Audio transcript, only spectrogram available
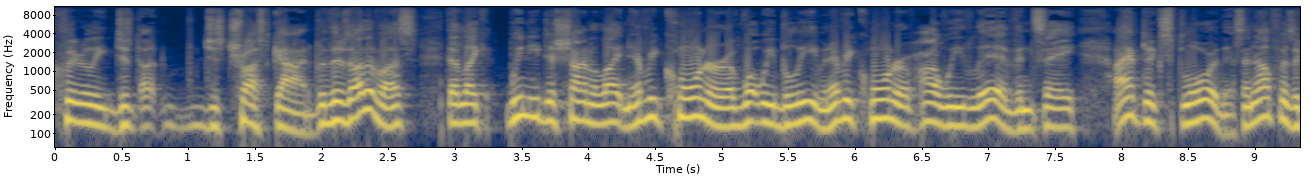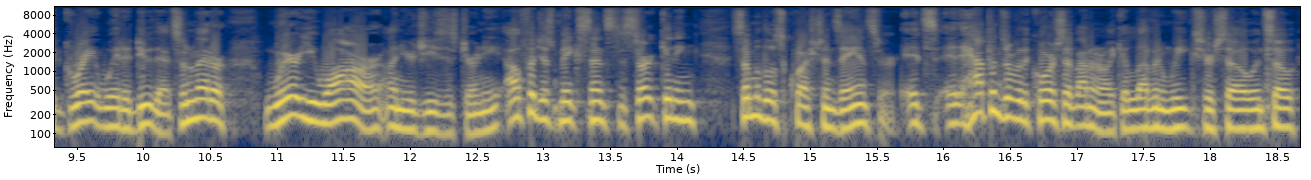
clearly just uh, just trust God. But there's other of us that like we need to shine a light in every corner of what we believe, in every corner of how we live, and say I have to explore this. And Alpha is a great way to do that. So no matter where you are on your Jesus journey, Alpha just makes sense to start getting some of those questions answered. It's it happens over the course of I don't know like 11 weeks or so, and so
